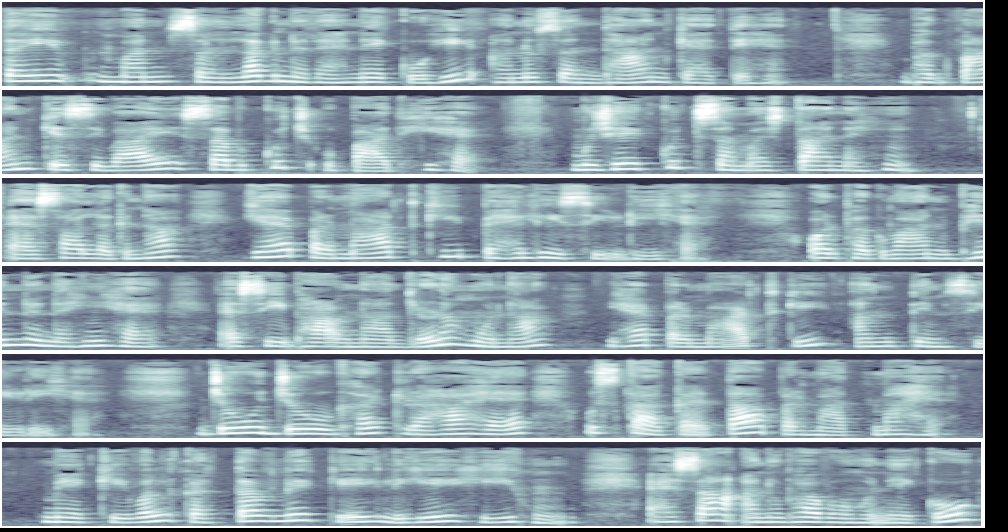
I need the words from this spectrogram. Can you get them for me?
तय मन संलग्न रहने को ही अनुसंधान कहते हैं। भगवान के सिवाय सब कुछ उपाधि है। मुझे कुछ समझता नहीं, ऐसा लगना यह परमार्थ की पहली सीढ़ी है। और भगवान भिन्न नहीं है, ऐसी भावना दृढ़ होना यह परमार्थ की अंतिम सीढ़ी है। जो जो घट रहा है, उसका कर्ता परमात्मा है। मैं केवल कर्तव्य के लिए ही हूँ। ऐसा अनुभव होने को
